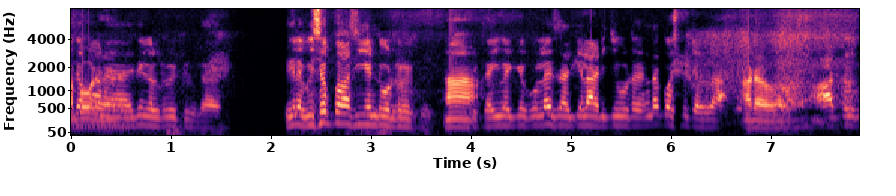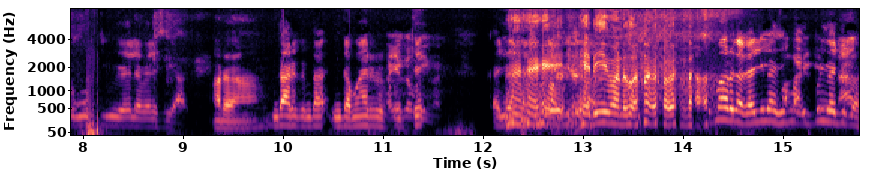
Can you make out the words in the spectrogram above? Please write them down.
விதமான இதுகள் இருக்குதுல இதுல விஷப்பாசி என்று ஒன்று இருக்கு. கை வைக்கக்குள்ள சைக்கிளா அடிச்சு விடுறதுன்னா ஹாஸ்பிட்டல் தான். அட ஆட்களுக்கு மூச்சு வேலை வேலை செய்யாது. அட. இந்த இருக்கு இந்த இந்த மாதிரி இருக்கு. கையில சும்மா இருக்கா கையில சும்மா இப்படி வச்சுக்கோ.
